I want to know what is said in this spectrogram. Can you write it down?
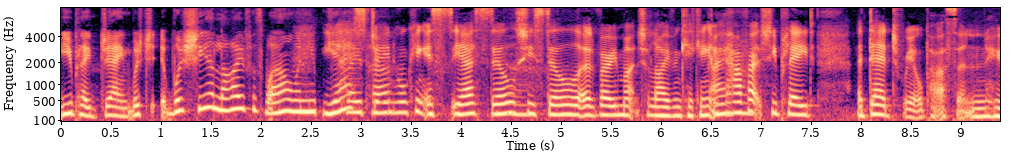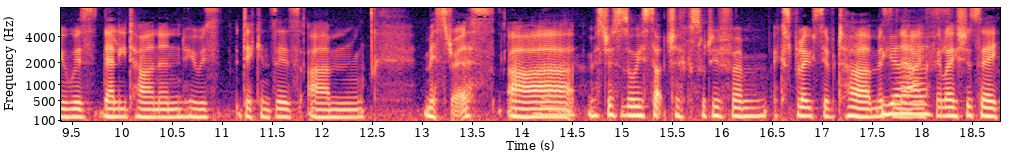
You played Jane. Was she, was she alive as well when you Yes? Jane Hawking is yes, still she's still uh, very much alive and kicking. I have actually played a dead real person who was Nellie Ternan, who was Dickens's um, mistress. Uh, Mistress is always such a sort of um, explosive term, isn't it? I feel I should say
